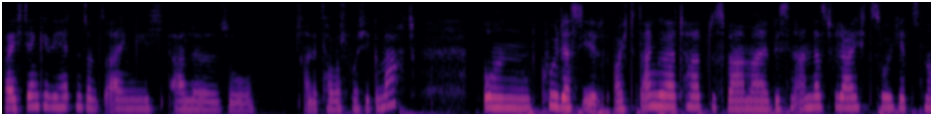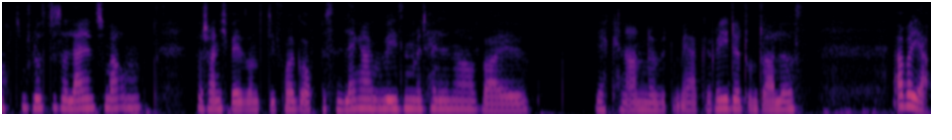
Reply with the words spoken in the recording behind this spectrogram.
Weil ich denke, wir hätten sonst eigentlich alle so alle Zaubersprüche gemacht. Und cool, dass ihr euch das angehört habt. Es war mal ein bisschen anders vielleicht so, jetzt noch zum Schluss das alleine zu machen. Wahrscheinlich wäre sonst die Folge auch ein bisschen länger gewesen mit Helena, weil, ja, keine Ahnung, da wird mehr geredet und alles. Aber ja.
